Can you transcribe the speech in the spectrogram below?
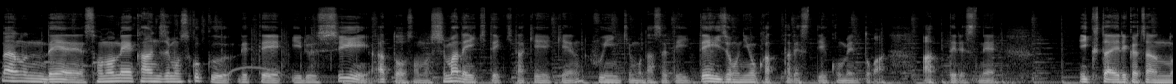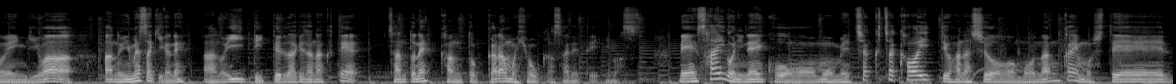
なので、そのね、感じもすごく出ているし、あと、その島で生きてきた経験、雰囲気も出せていて、非常に良かったですっていうコメントがあってですね、生田絵梨花ちゃんの演技は、あの、夢咲がね、あの、いいって言ってるだけじゃなくて、ちゃんとね、監督からも評価されています。で、最後にね、こう、もうめちゃくちゃ可愛いっていう話をもう何回もして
